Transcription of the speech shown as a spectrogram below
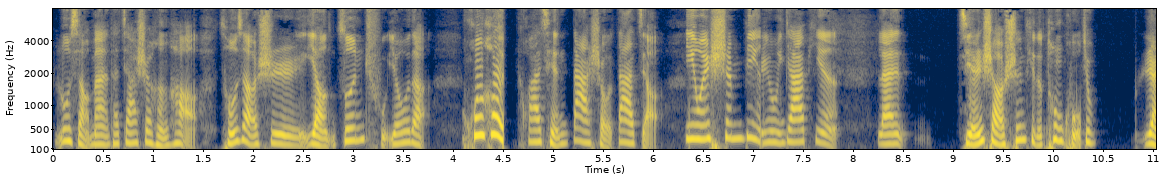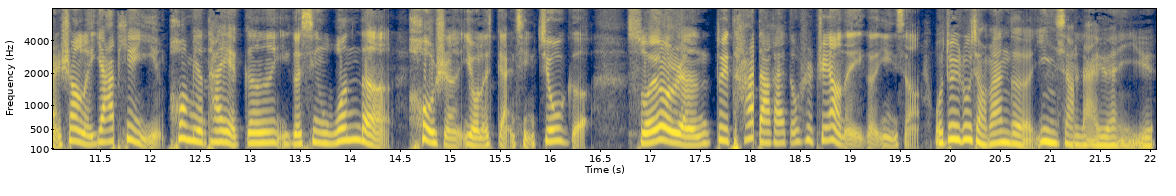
陆小曼她家世很好，从小是养尊处优的，婚后花钱大手大脚，因为生病用鸦片来减少身体的痛苦，就染上了鸦片瘾。后面他也跟一个姓温的后生有了感情纠葛。所有人对他大概都是这样的一个印象。我对陆小曼的印象来源于《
